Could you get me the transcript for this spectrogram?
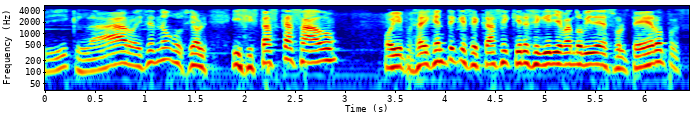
Sí, claro, ese es negociable. Y si estás casado, Oye, pues hay gente que se casa y quiere seguir llevando vida de soltero, pues.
